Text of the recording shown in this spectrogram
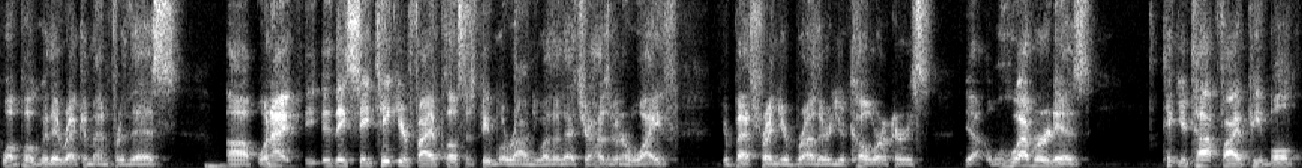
what book would they recommend for this? Uh, when I they say take your five closest people around you, whether that's your husband or wife, your best friend, your brother, your coworkers, yeah, whoever it is, take your top five people,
